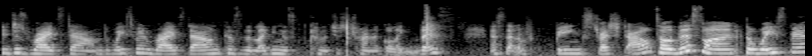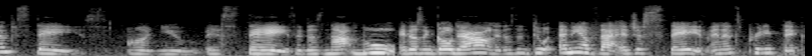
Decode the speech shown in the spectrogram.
it just rides down. The waistband rides down because the legging is kind of just trying to go like this instead of being stretched out. So this one the waistband stays on you. It stays. It does not move. It doesn't go down. It doesn't do any of that. It just stays. And it's pretty thick.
